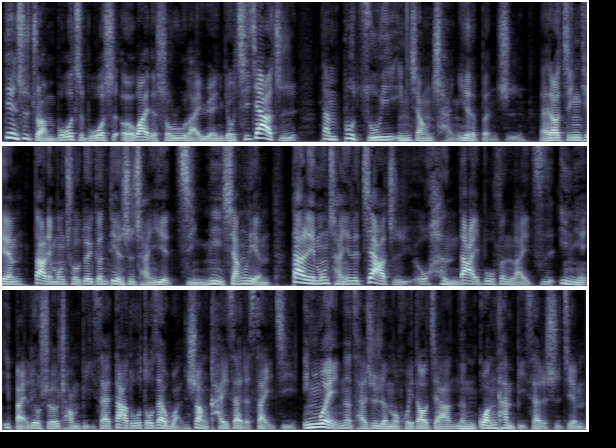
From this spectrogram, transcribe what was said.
电视转播只不过是额外的收入来源，有其价值，但不足以影响产业的本质。来到今天，大联盟球队跟电视产业紧密相连，大联盟产业的价值有很大一部分来自一年一百六十二场比赛，大多都在晚上开赛的赛季，因为那才是人们回到家能观看比赛的时间。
